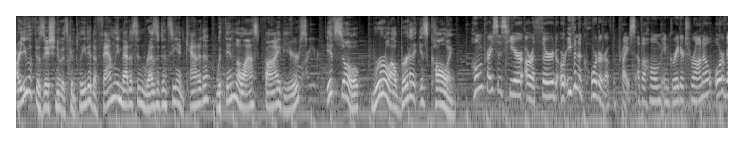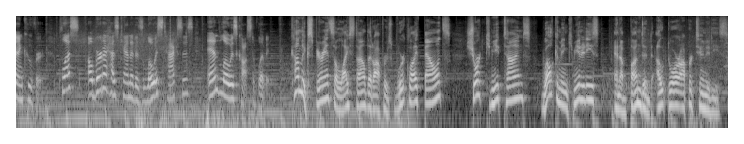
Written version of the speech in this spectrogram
Are you a physician who has completed a family medicine residency in Canada within the last five years? If so, rural Alberta is calling. Home prices here are a third or even a quarter of the price of a home in Greater Toronto or Vancouver. Plus, Alberta has Canada's lowest taxes and lowest cost of living. Come experience a lifestyle that offers work life balance, short commute times, welcoming communities, and abundant outdoor opportunities.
